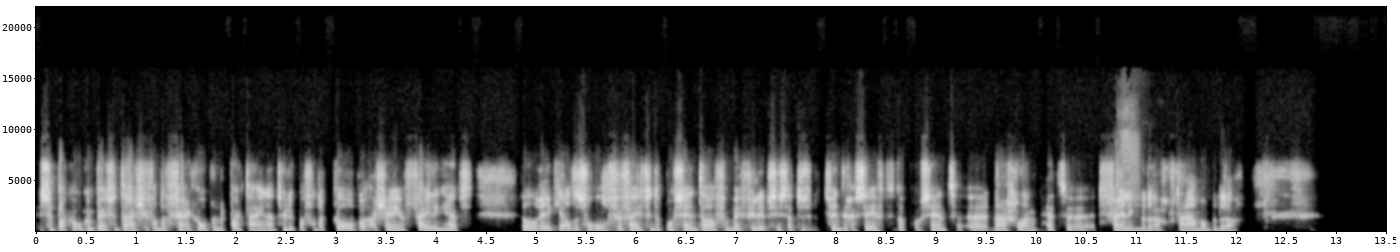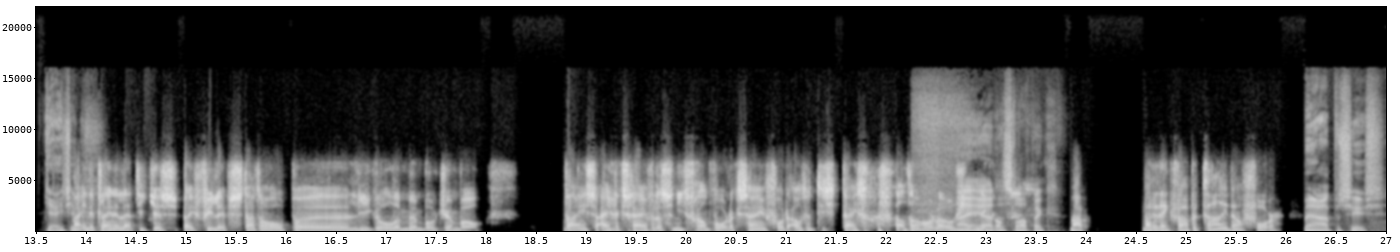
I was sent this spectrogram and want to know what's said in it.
ze pakken ook een percentage van de verkopende partij natuurlijk. Maar van de koper, als jij een veiling hebt, dan reken je altijd zo ongeveer 25% af. En bij Philips is dat tussen de 20 en 27% eh nagelang het, het veilingbedrag of het hamerbedrag. Jeetje. Maar in de kleine lettertjes bij Philips staat een hoop legal mumbo-jumbo. Waarin ze eigenlijk schrijven dat ze niet verantwoordelijk zijn voor de authenticiteit van een horloge. Nee, ja, dat snap ik. Maar dan denk ik, waar betaal je dan voor? ja, precies.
